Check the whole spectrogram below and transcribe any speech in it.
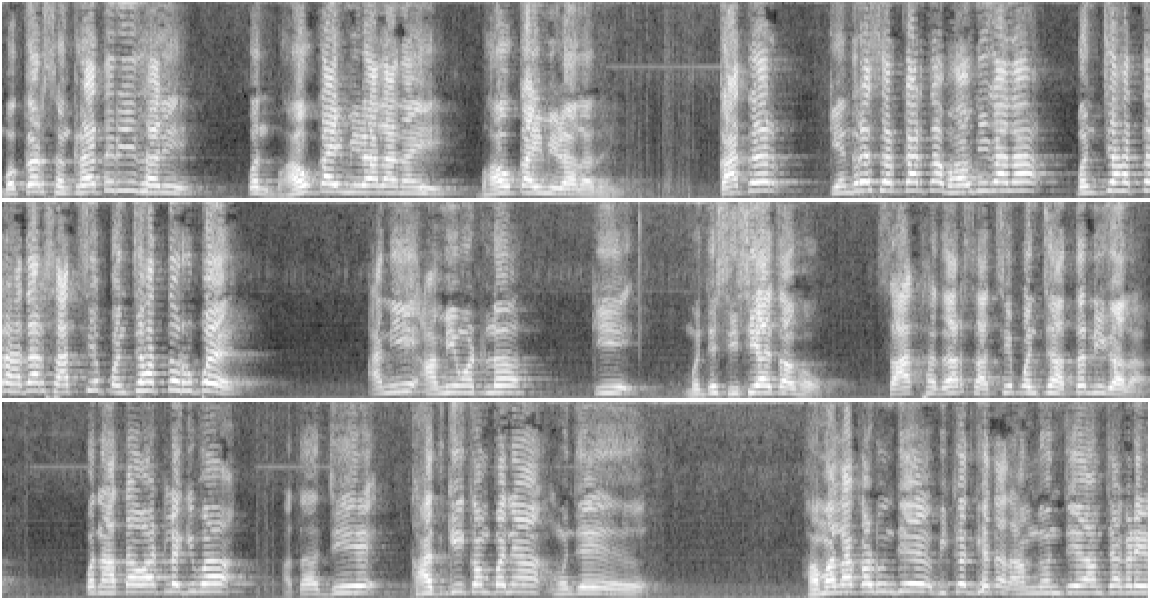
मकर संक्रांतही झाली पण भाव काही मिळाला नाही भाव काही मिळाला नाही. का तर केंद्र सरकारचा भाव निघाला पंच्याहत्तर हजार सातशे पंच्याहत्तर रुपये. आणि आम्ही म्हटलं की म्हणजे सी सी आयचा भाव सात हजार सातशे पंच्याहत्तर निघाला. पण आता वाटलं की बा आता जे खाजगी कंपन्या म्हणजे हमालाकडून जे विकत घेतात आम म्हणजे आमच्याकडे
